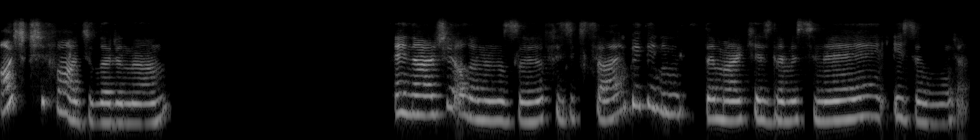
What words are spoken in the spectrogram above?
Aşk şifacılarının enerji alanınızı fiziksel bedeninizde merkezlemesine izin verin.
